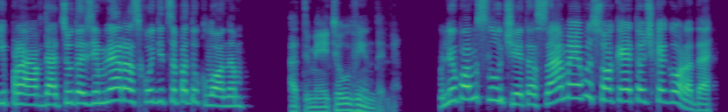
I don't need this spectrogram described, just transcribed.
«И правда, отсюда земля расходится под уклоном», — отметил Виндель. «В любом случае, это самая высокая точка города.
